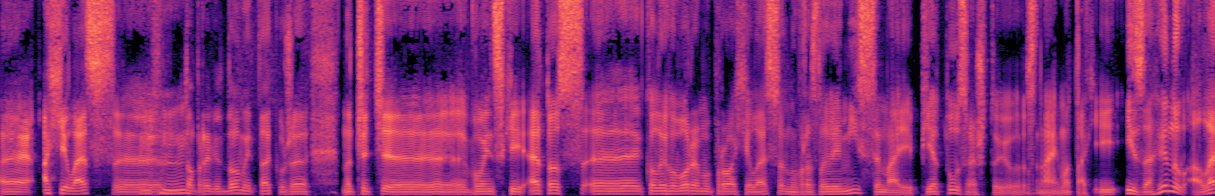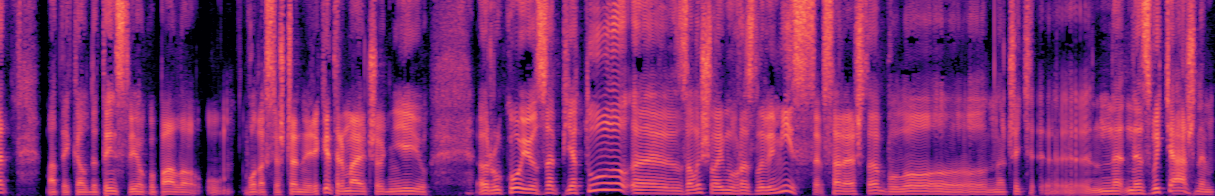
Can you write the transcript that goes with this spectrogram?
е, Ахілес, е, угу. добре відомий, так, уже значить, е, воїнський етос. Е, коли говоримо про Ахілеса, ну, вразливе місце має п'яту, зрештою, знаємо так, і, і загинув, але мати в дитинстві його купало у водах священної ріки, тримаючи однією рукою за п'яту, е, залишила йому вразливе місце. Все решта було, значить, е, незвитяжним.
